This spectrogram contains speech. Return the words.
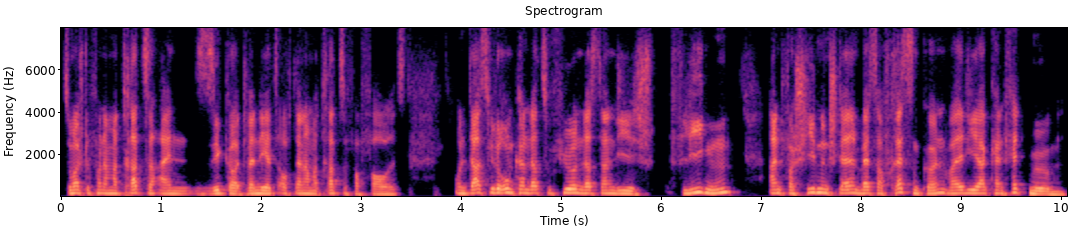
zum Beispiel von der Matratze einsickert, wenn du jetzt auf deiner Matratze verfaulst. Und das wiederum kann dazu führen, dass dann die Fliegen an verschiedenen Stellen besser fressen können, weil die ja kein Fett mögen.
